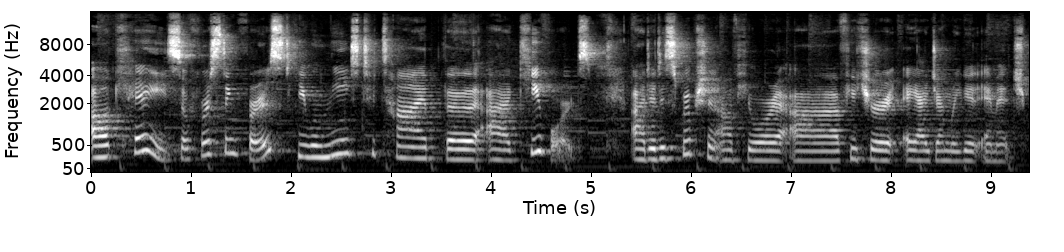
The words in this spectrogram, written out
Okay, so first thing first, you will need to type the uh, keywords, uh, the description of your uh, future AI generated image.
